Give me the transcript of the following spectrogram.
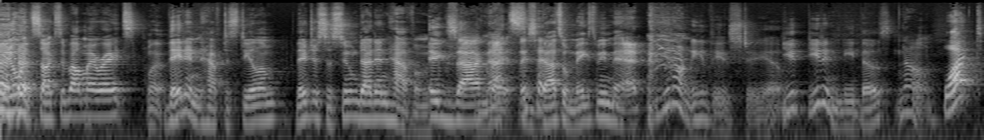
you know what sucks about my rights? What? They didn't have to steal them. They just assumed I didn't have them. Exactly. That's, said that's what makes me mad. you don't need these, do you? You you didn't need those. no. What?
